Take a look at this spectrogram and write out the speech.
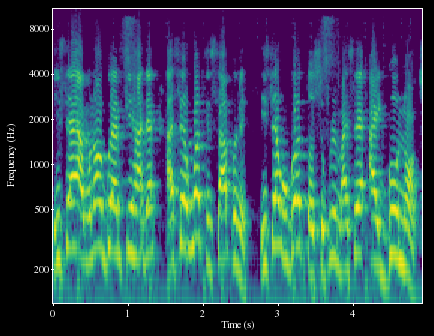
He said, I will not go empty handed. I said, What is happening? He said, We'll go to Supreme. I said, I go not.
